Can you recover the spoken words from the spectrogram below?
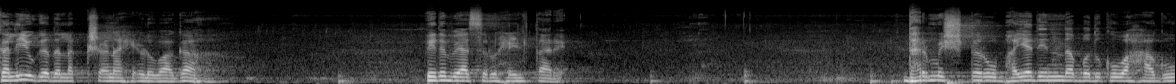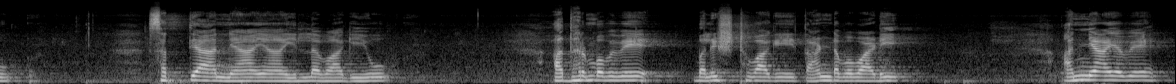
ಕಲಿಯುಗದ ಲಕ್ಷಣ ಹೇಳುವಾಗ ವೇದವ್ಯಾಸರು ಹೇಳ್ತಾರೆ, ಧರ್ಮಿಷ್ಠರು ಭಯದಿಂದ ಬದುಕುವ ಹಾಗೂ ಸತ್ಯ ನ್ಯಾಯ ಇಲ್ಲವಾಗಿಯೂ ಅಧರ್ಮವೇ ಬಲಿಷ್ಠವಾಗಿ ತಾಂಡವವಾಡಿ ಅನ್ಯಾಯವೇ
